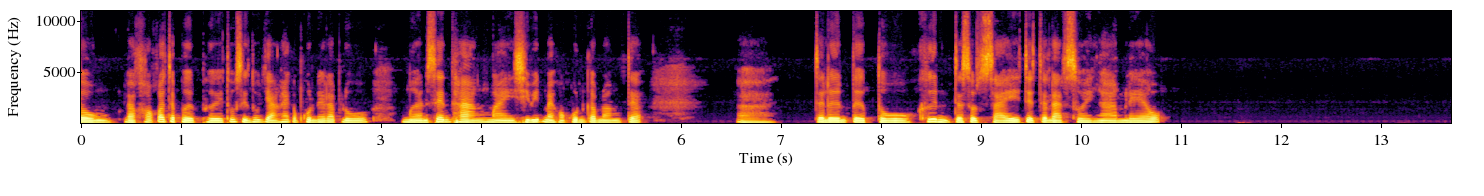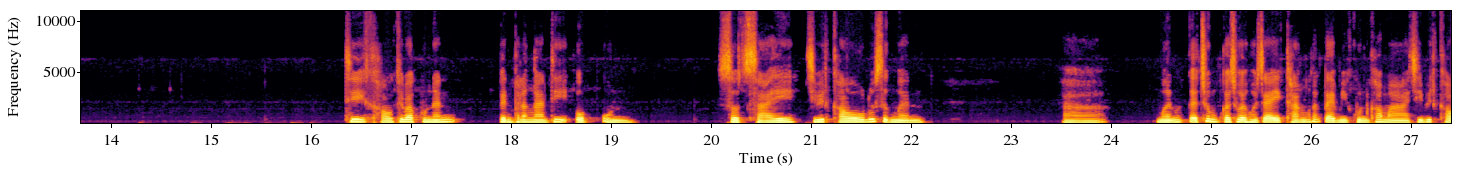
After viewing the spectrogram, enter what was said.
ตรง แล้วเขาก็จะเปิดเผยทุกสิ่งทุกอย่างให้กับคุณได้รับรู้ เหมือนเส้นทางใหม่ชีวิตใหม่ของคุณกำลังจะเจริญเติบโตขึ้นจะสดใสจิดจรัสสวยงามแล้ว ที่เขาคิดว่าคุณนั้นเป็นพลังงานที่อบอุ่น สดใสชีวิตเขารู้สึกเหมือนอ เหมือนกระชุ่มกระชวยหัวใจอีกครั้งตั้งแต่มีคุณเข้ามาชีวิตเขา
